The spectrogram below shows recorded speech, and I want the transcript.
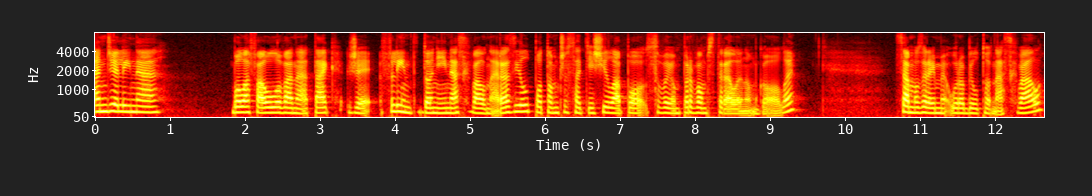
Angelina bola faulovaná tak, že Flint do nej naschval narazil po tom, čo sa tešila po svojom prvom strelenom góle. Samozrejme urobil to na schvál.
